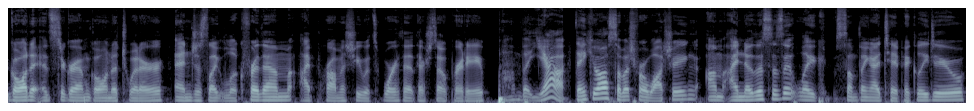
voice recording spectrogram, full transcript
go on to Instagram, go on to Twitter, and just like look for them. I promise you it's worth it. They're so pretty. Um, but yeah, thank you all so much for watching. Um, I know this isn't like something I typically do.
